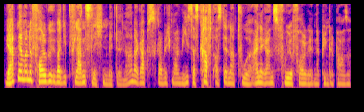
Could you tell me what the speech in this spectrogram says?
Wir hatten ja mal eine Folge über die pflanzlichen Mittel. Ne? Da gab es, glaube ich, mal, wie hieß das? Kraft aus der Natur. Eine ganz frühe Folge in der Pinkelpause.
